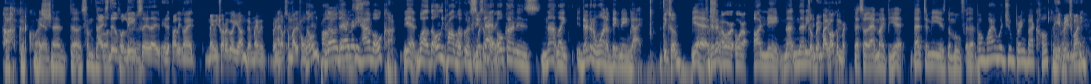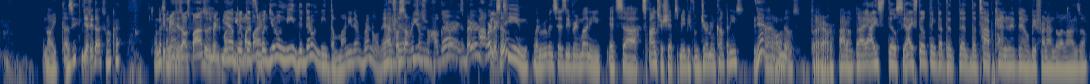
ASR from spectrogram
Oh, good yeah, question. that, the, uh, some I still believe say that they're probably gonna maybe try to go younger, maybe bring I- up somebody from The only problem. no, with they that already is- have Ocon. Yeah, well, the only problem Ocon with, with that, somebody. Ocon is not like they're gonna want a big name guy. think so. Yeah, sure. gonna- or or a name, not not even. So bring back big- Hulkenberg. That, so that might be it. That to me is the move for them. But why would you bring back Hulkenberg? He brings money. No, he does he? Yes, he does. Okay. Well, He brings I- his own sponsors. He brings money. yeah, but that's behind. but you don't need they, they don't need the money. They're rental. They have for some reason, they're- Hulkenberg they're- is very popular, too. Team. When Ruben says they bring money, it's uh sponsorships, maybe from German companies. yeah. Uh, who knows? Whatever. I don't. I, I still see. I still think that the, the the top candidate there will be Fernando Alonso.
